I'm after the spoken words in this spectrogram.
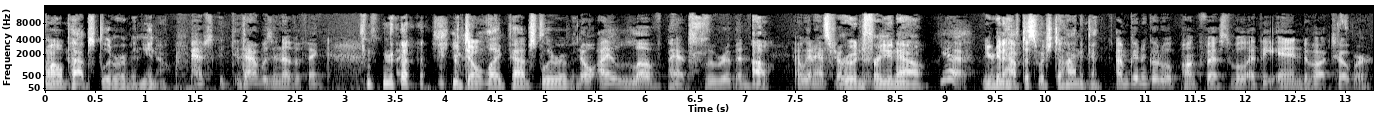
Well, Pabst Blue Ribbon, you know. Pabst, that was another thing. You don't like Pabst Blue Ribbon? No, I love Pabst Blue Ribbon. Oh. I'm gonna have It's ruined for you now. Yeah, You're gonna have to switch to Heineken. I'm gonna go to a punk festival at the end of October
